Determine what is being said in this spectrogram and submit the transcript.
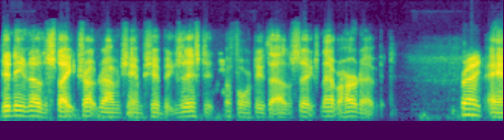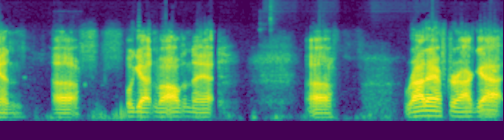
didn't even know the state truck driving championship existed before 2006. Never heard of it. Right. And uh, we got involved in that. Uh, right after I got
